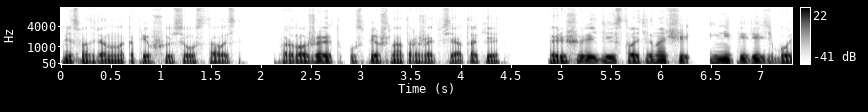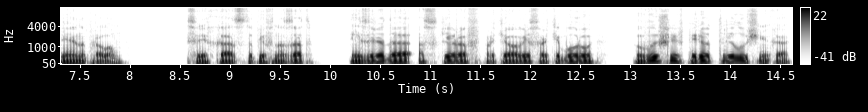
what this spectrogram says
несмотря на накопившуюся усталость, продолжают успешно отражать все атаки, решили действовать иначе и не переть более на пролом. Слегка отступив назад, из ряда аскеров противовес Ратибору вышли вперед три лучника,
